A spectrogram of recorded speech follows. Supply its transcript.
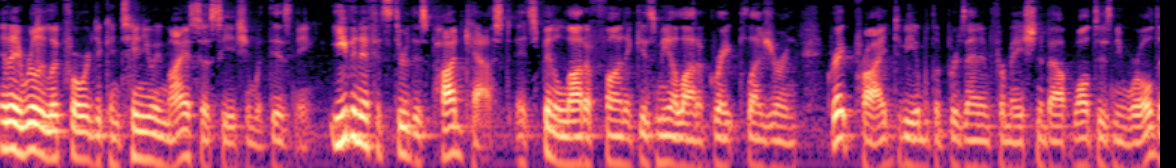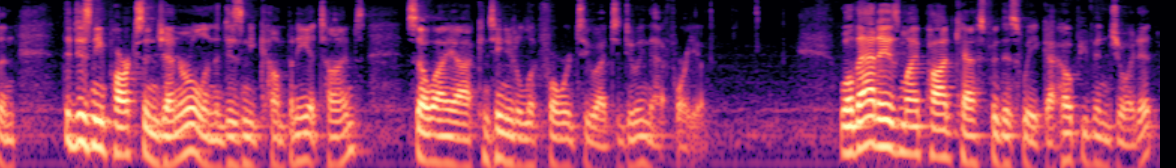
And I really look forward to continuing my association with Disney. Even if it's through this podcast, it's been a lot of fun. It gives me a lot of great pleasure and great pride to be able to present information about Walt Disney World and the Disney parks in general and the Disney company at times. So I uh, continue to look forward to, uh, to doing that for you. Well, that is my podcast for this week. I hope you've enjoyed it.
